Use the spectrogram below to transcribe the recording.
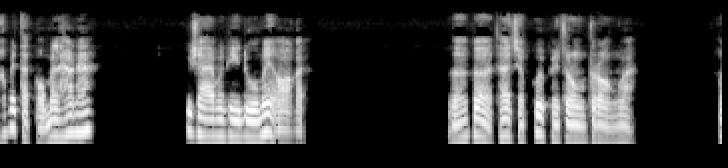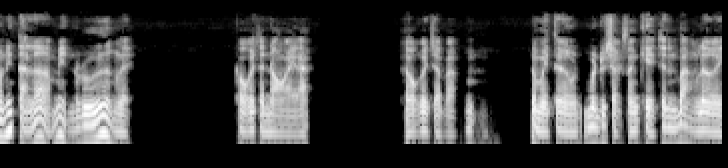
เขาไปตัดผมมาแล้วนะ ผู้ชายบางทีดูไม่ออกอะแล้วก็ถ้าจะพูดไปตรงๆว่าเขานี่ตัดแล้วไม่เห็นรู้เรื่องเลย เขาก็จะน้อยละเขาก็จะแบบทำไมเธอไม่รู้จักสังเกตฉันบ้างเลย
